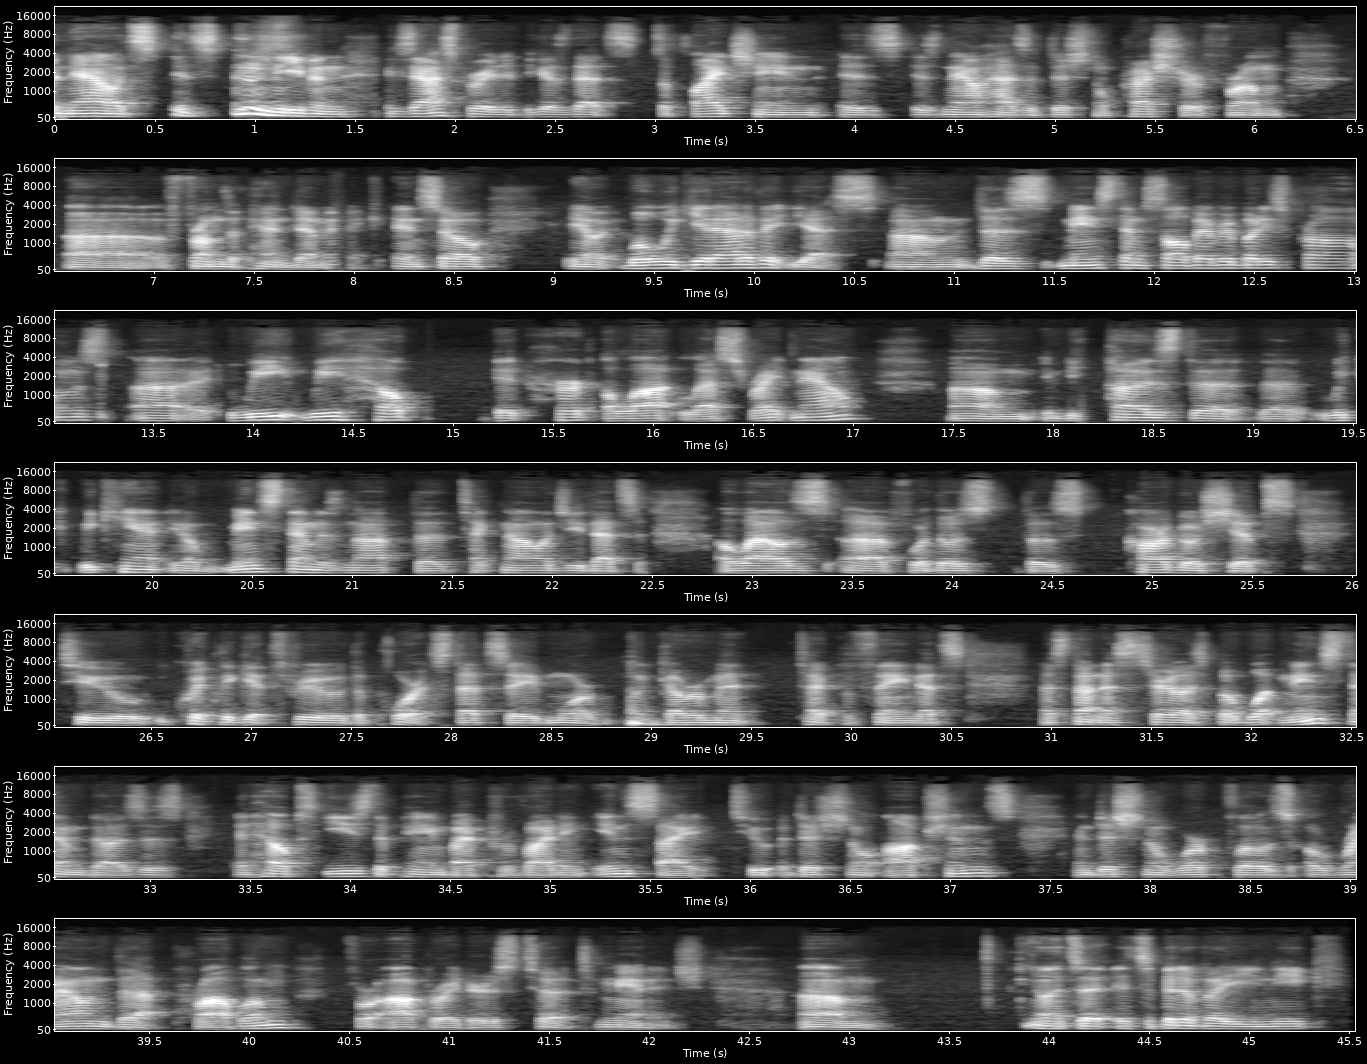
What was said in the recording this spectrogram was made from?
But now it's it's even exasperated because that supply chain is is now has additional pressure from uh, from the pandemic, and so you know, will we get out of it? Yes. Um, does MainStem solve everybody's problems? Uh, we we help it hurt a lot less right now um, because the the we, we can't you know MainStem is not the technology that allows uh, for those those cargo ships to quickly get through the ports. That's a more a government type of thing. That's that's not necessarily. But what MainStem does is it helps ease the pain by providing insight to additional options, additional workflows around that problem for operators to to manage. Um, you know, it's a it's a bit of a unique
